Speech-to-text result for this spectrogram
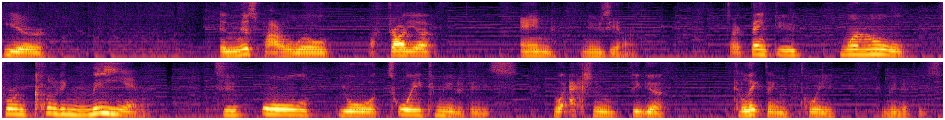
here in this part of the world, Australia and New Zealand. So thank you one and all for including me in to all your toy communities, your action figure collecting toy communities.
